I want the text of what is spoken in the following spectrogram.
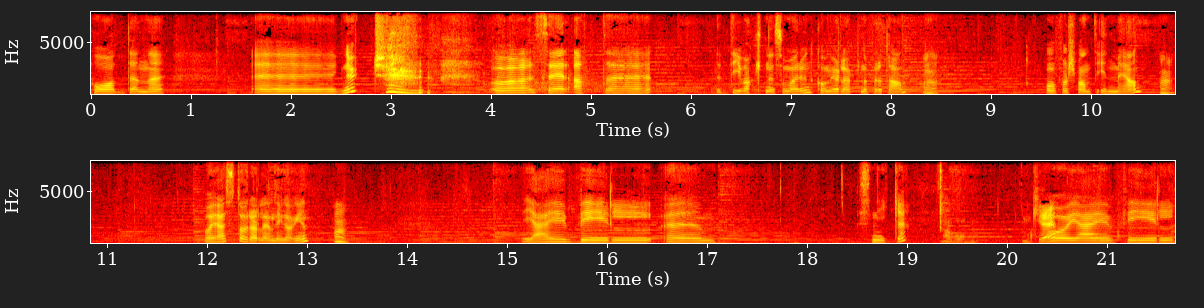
på denne uh, Gnurt, og ser at uh, de vaktene som var rundt, kom jo løpende for å ta han. Mm. Og forsvant inn med han. Mm. Og jeg står alene i gangen. Mm. Jeg vil eh, snike. OK. Og jeg vil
